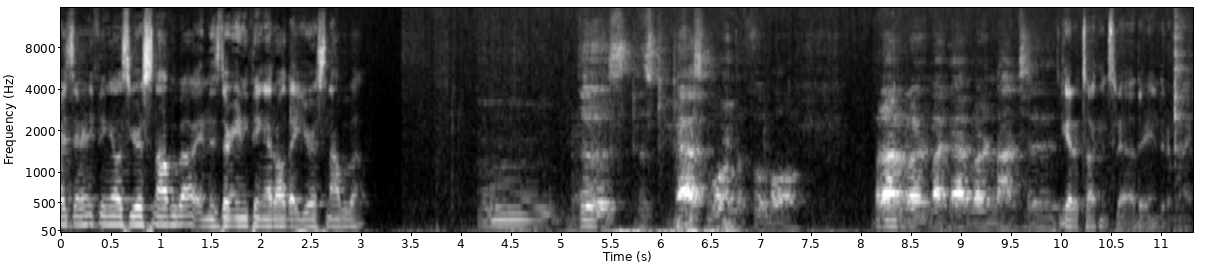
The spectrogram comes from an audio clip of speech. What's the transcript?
Is there anything else you're a snob about? And is there anything at all that you're a snob about? Mm, the, the basketball and the football. But I've learned, like, I've learned not to. You got to talk into the other end of the mic.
